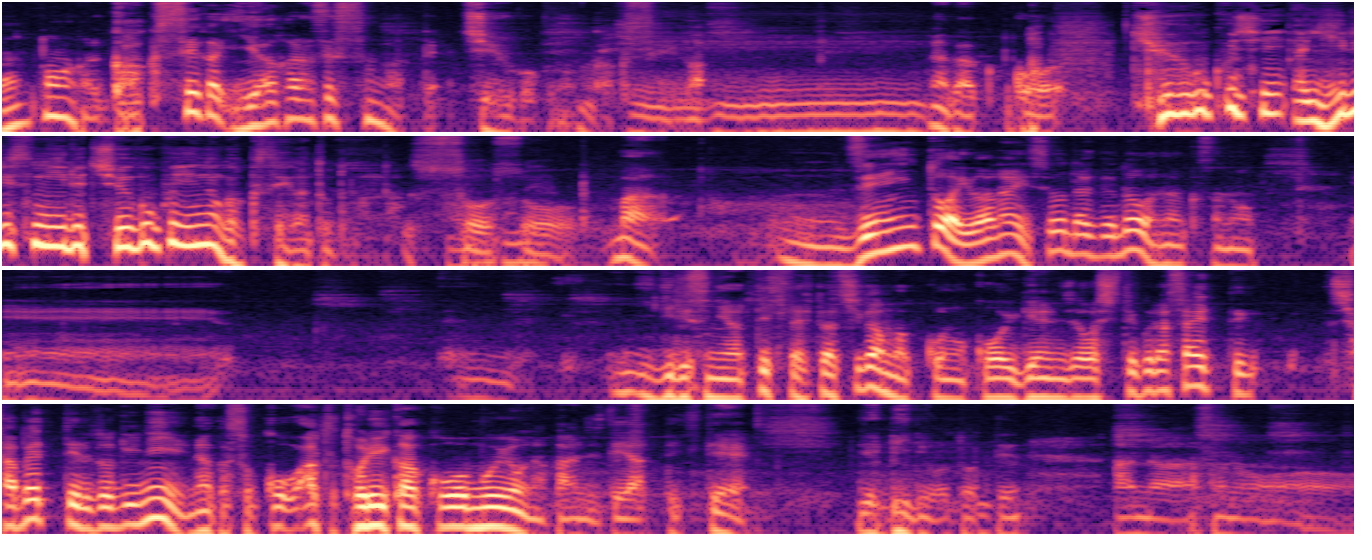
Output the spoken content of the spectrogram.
本当なんかね、学生が嫌がらせするんだって、中国の学生が。なんかこ中国人、あイギリスにいる中国人の学生がってことなんだ。う、そうそう。まあ、うん、全員とは言わないですよ。だけど、なんかその、えー、イギリスにやってきた人たちが、まあ、この、こういう現状を知ってくださいって喋ってる時に、なんかそこをあと取り囲むような感じでやってきて、で、ビデオを撮って、あの、その、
